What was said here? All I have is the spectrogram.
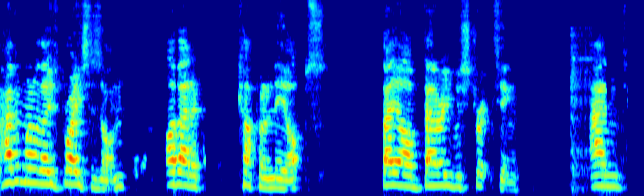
having one of those braces on, I've had a couple of knee ops. They are very restricting, and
